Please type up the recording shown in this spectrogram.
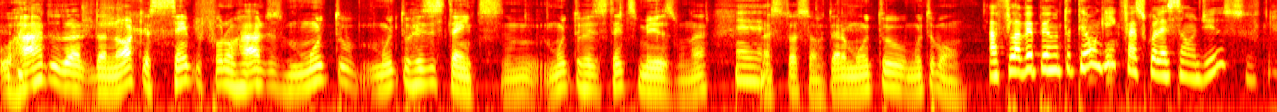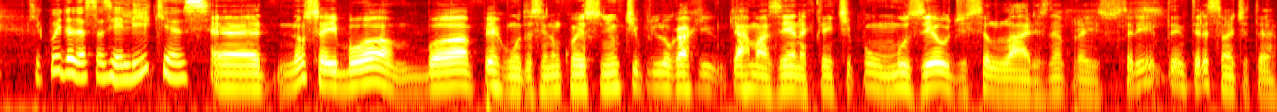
O hardware da, da, Nokia sempre foram hardwares muito, muito resistentes, muito resistentes mesmo, né? É. Na situação. Então era muito, muito bom. A Flávia pergunta: tem alguém que faz coleção disso? Que cuida dessas relíquias? É, não sei, boa, boa pergunta. Assim, não conheço nenhum tipo de lugar que, que armazena, que tem tipo um museu de celulares, né, para isso. Seria interessante até.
